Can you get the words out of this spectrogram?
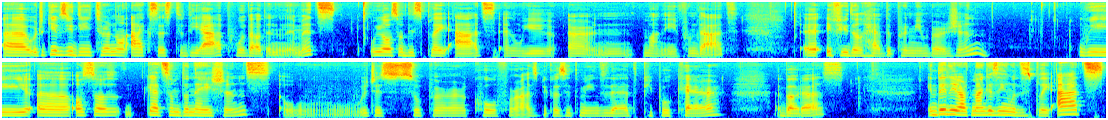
Uh, which gives you the eternal access to the app without any limits. We also display ads and we earn money from that uh, if you don't have the premium version. We uh, also get some donations, which is super cool for us because it means that people care about us. In Daily Art magazine, we display ads.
